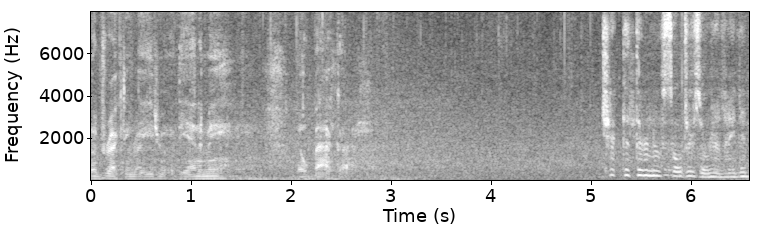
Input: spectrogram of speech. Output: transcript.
No direct engagement with the enemy, no backup. Check that there are no soldiers around, Aiden.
